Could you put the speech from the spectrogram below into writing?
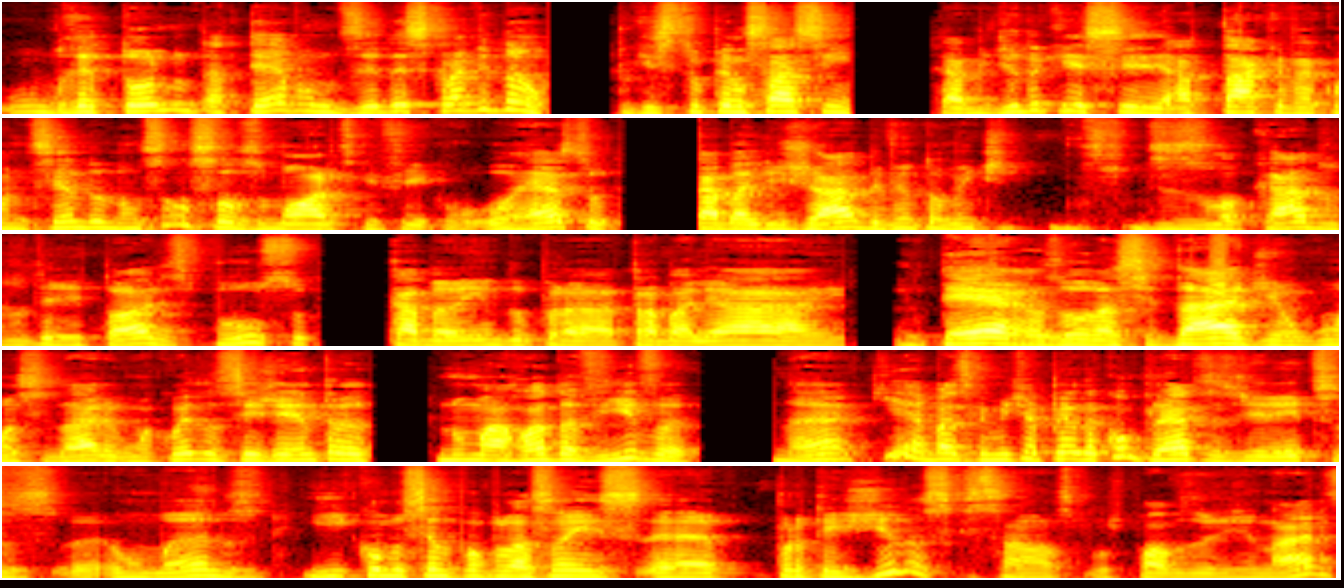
um retorno até, vamos dizer, da escravidão. Porque se tu pensar assim, à medida que esse ataque vai acontecendo, não são só os mortos que ficam, o resto acaba alijado, eventualmente deslocado do território, expulso, acaba indo para trabalhar em terras ou na cidade, em alguma cidade, alguma coisa, ou seja, entra numa roda viva né, que é basicamente a perda completa dos direitos uh, humanos e como sendo populações uh, protegidas, que são os, os, povos originários,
